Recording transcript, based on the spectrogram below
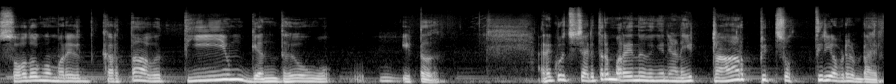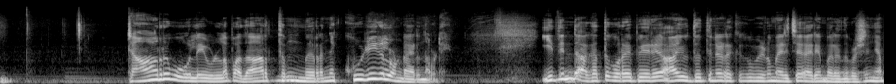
സ്വതകുമറിൽ കർത്താവ് തീയും ഗന്ധവും ഇട്ടത്. അതിനെക്കുറിച്ച് ചരിത്രം പറയുന്നത് ഇങ്ങനെയാണ്. ഈ ടാർ പിറ്റ്സ് ഒത്തിരി അവിടെ ഉണ്ടായിരുന്നു. ടാറ് പോലെയുള്ള പദാർത്ഥം നിറഞ്ഞ കുഴികളുണ്ടായിരുന്നു അവിടെ. ഇതിന്റെ അകത്ത് കുറേ പേര് ആ യുദ്ധത്തിന്റെ ഇടയ്ക്ക് വീണ് മരിച്ച കാര്യം പറയുന്നത് പക്ഷേ ഞാൻ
